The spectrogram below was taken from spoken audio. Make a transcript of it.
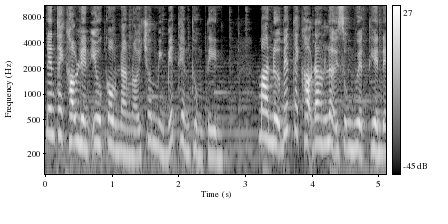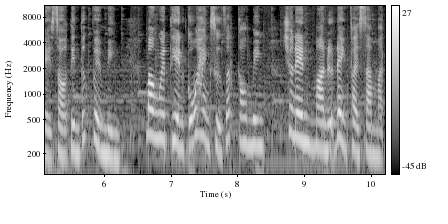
nên Thạch Hạo liền yêu cầu nàng nói cho mình biết thêm thông tin. Mà nữ biết Thạch Hạo đang lợi dụng Nguyệt Thiền để dò tin tức về mình, mà Nguyệt Thiền cũng hành xử rất cao minh, cho nên mà nữ đành phải ra mặt.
